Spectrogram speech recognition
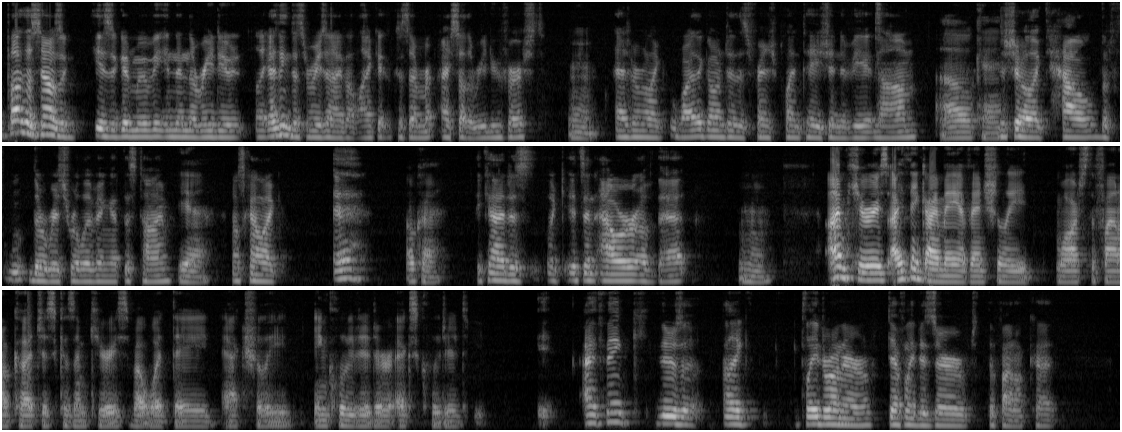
Apocalypse Now is a is a good movie, and then the redo. Like I think that's the reason I don't like it because I I saw the redo first. Mm. I just remember like why are they going to this French plantation in Vietnam Okay. to show like how the the rich were living at this time. Yeah. I was kind of like, eh. Okay. It kind of just like it's an hour of that. hmm I'm curious. I think I may eventually watch the final cut just because I'm curious about what they actually included or excluded. I think there's a like Blade Runner definitely deserved the final cut.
